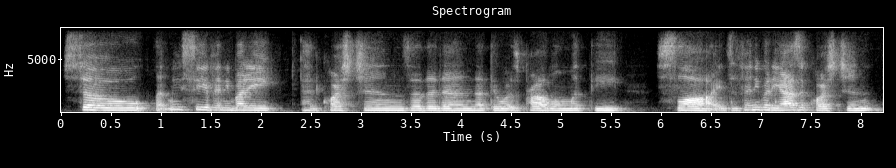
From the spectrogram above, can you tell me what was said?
So let me see if anybody had questions other than that there was a problem with the slides. If anybody has a question,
